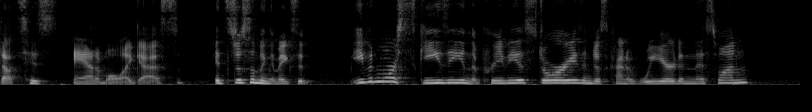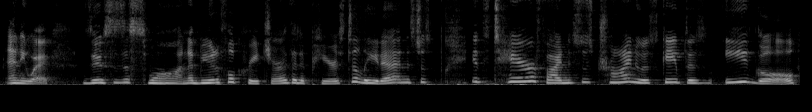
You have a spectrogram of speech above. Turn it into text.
that's his animal, I guess. It's just something that makes it even more skeezy in the previous stories and just kind of weird in this one. Anyway, Zeus is a swan, a beautiful creature that appears to Leda and it's just it's terrified and it's just trying to escape this eagle.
